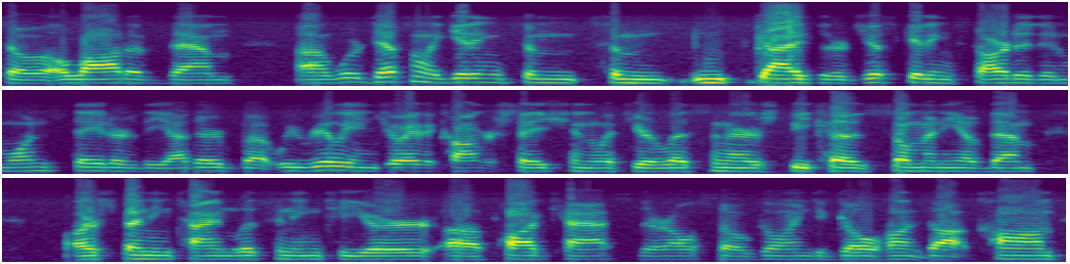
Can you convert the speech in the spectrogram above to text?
So a lot of them we're definitely getting some some guys that are just getting started in one state or the other, but we really enjoy the conversation with your listeners because so many of them are spending time listening to your uh, podcast. They're also going to GoHunt.com,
